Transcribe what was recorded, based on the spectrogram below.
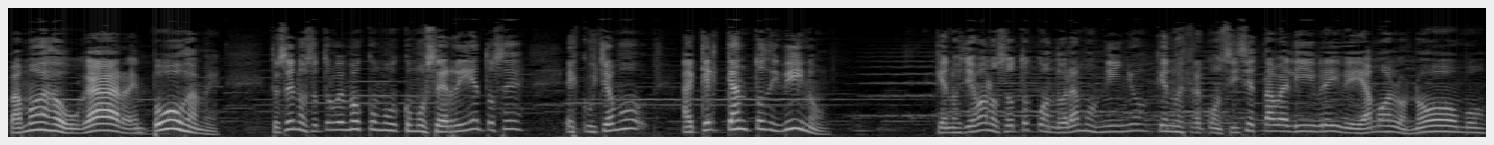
vamos a jugar, empújame. Entonces nosotros vemos como, como se ríe, entonces escuchamos aquel canto divino que nos lleva a nosotros cuando éramos niños, que nuestra conciencia estaba libre y veíamos a los gnomos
